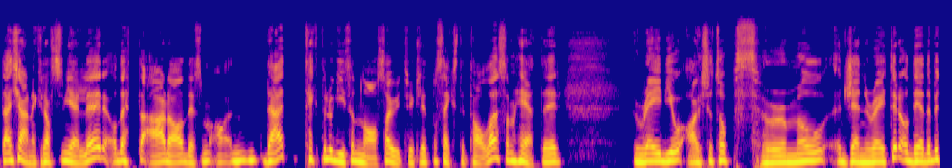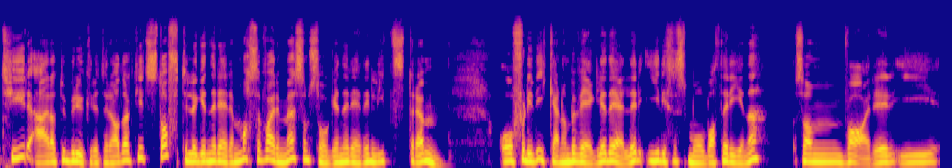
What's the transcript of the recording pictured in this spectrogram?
Det er kjernekraft som gjelder. og dette er da Det som, det er teknologi som NASA har utviklet på 60-tallet, som heter Radio Isotope Thermal Generator. og Det det betyr, er at du bruker et radioaktivt stoff til å generere masse varme, som så genererer litt strøm. Og fordi det ikke er noen bevegelige deler i disse små batteriene, som varer i,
